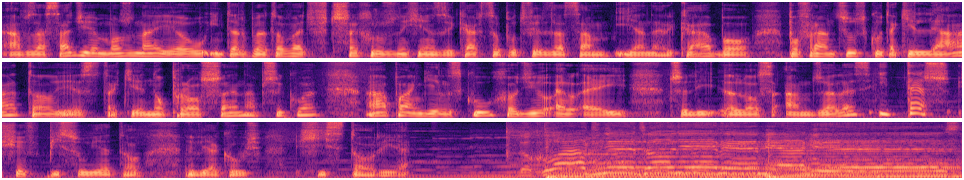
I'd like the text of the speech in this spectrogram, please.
a w zasadzie można ją interpretować w trzech różnych językach, co potwierdza sam Janerka, bo po francusku takie La to jest takie no proszę na przykład, a po angielsku chodzi o LA, czyli Los Angeles i też się wpisuje to w jakąś historię. Dokładnie to nie wiem jak jest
